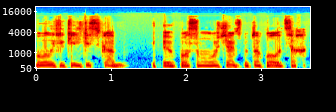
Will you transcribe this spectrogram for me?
велика кількість кабів по самому Вовчанську та околицях.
